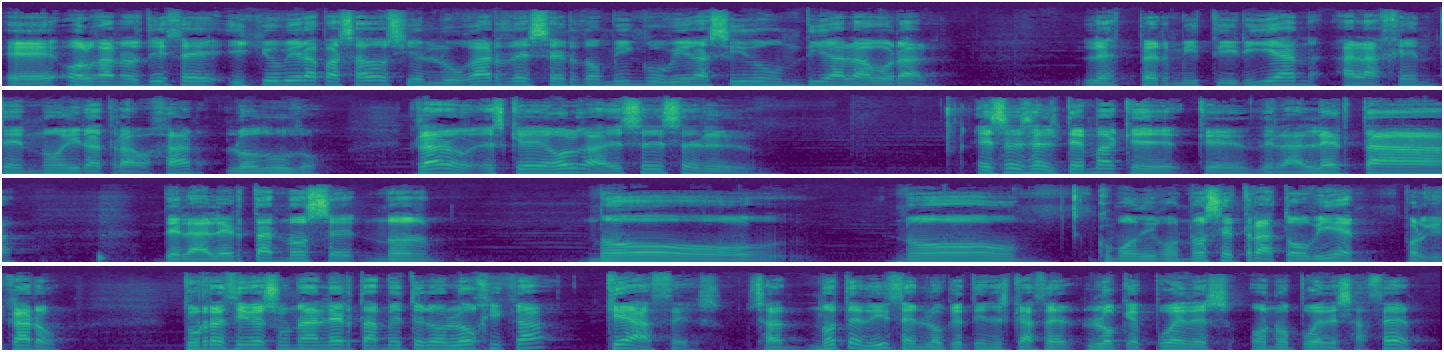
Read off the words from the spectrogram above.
Eh, Olga nos dice, ¿y qué hubiera pasado si en lugar de ser domingo hubiera sido un día laboral? ¿Les permitirían a la gente no ir a trabajar? Lo dudo. Claro, es que, Olga, ese es el, ese es el tema que, que de la alerta de la alerta no se no no no como digo no se trató bien porque claro tú recibes una alerta meteorológica qué haces o sea no te dicen lo que tienes que hacer lo que puedes o no puedes hacer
